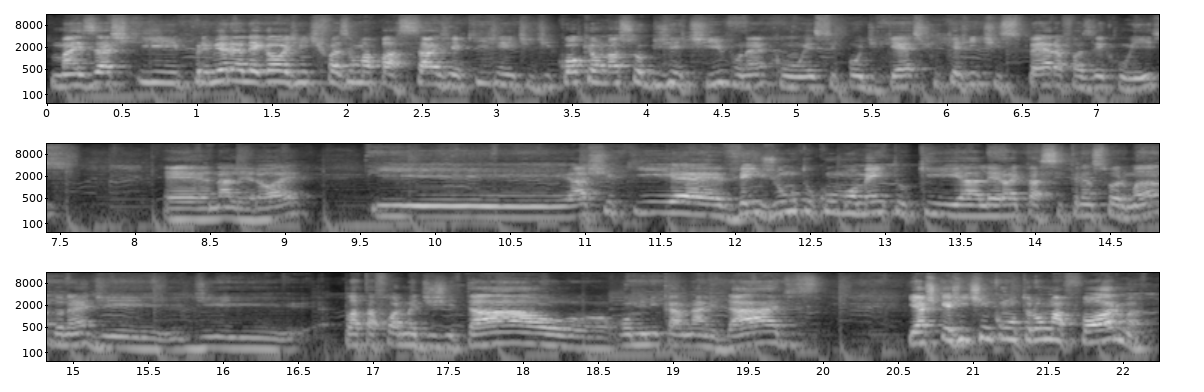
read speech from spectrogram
Mas acho que primeiro é legal a gente fazer uma passagem aqui, gente, de qual que é o nosso objetivo, né, com esse podcast, o que, a gente espera fazer com isso é, na Leroy. E acho que é, vem junto com o momento que a Leroy está se transformando, né, de, de plataforma digital, omnicanalidades. E acho que a gente encontrou uma forma,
